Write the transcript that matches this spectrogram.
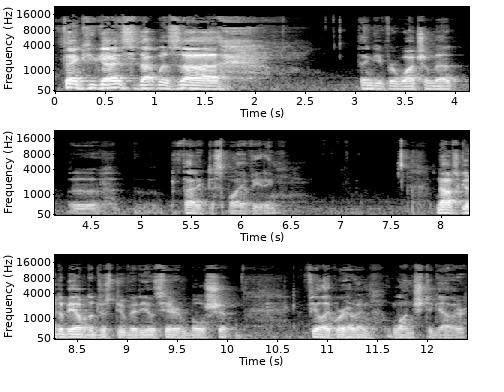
Thank you, guys. That was, uh, thank you for watching that uh, pathetic display of eating. Now it's good to be able to just do videos here and bullshit. I feel like we're having lunch together.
